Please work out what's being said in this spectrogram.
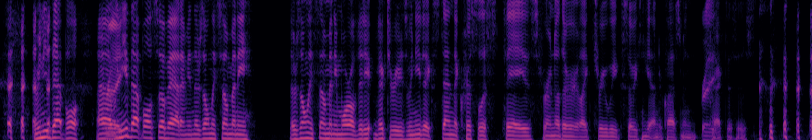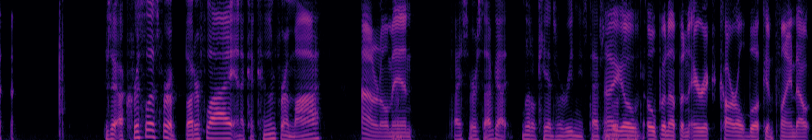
we need that bowl. Uh, We need that bowl so bad. I mean, there's only so many. There's only so many moral vid- victories. We need to extend the chrysalis phase for another like three weeks so we can get underclassmen Right. practices. Is there a chrysalis for a butterfly and a cocoon for a moth? I don't know, man. Vice versa. I've got little kids. We're reading these types of books. I books. go open up an Eric Carle book and find out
